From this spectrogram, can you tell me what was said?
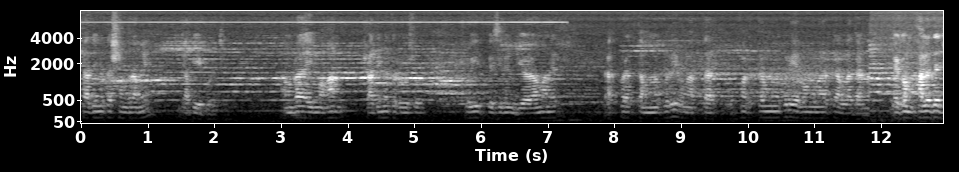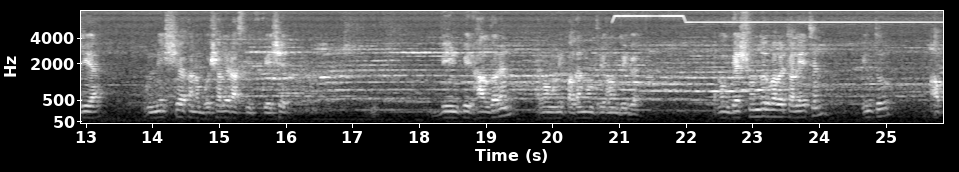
স্বাধীনতা সংগ্রামে ঝাঁপিয়ে পড়েছে। আমরা এই মহান স্বাধীনতা দিবস শহীদ প্রেসিডেন্ট জিয়া রহমানের রাক্ষাত কামনা করি এবং আত্মার উপকার কামনা করি এবং ওনাকে আল্লাহ জানা বেগম খালেদা জিয়া উনিশশো একানব্বই সালে রাজনীতিতে এসে বিএনপির হাল ধরেন এবং উনি প্রধানমন্ত্রী হন দুইবার এবং দেশ সুন্দরভাবে চালিয়েছেন, কিন্তু অপ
